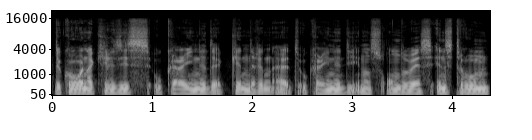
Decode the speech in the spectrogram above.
de coronacrisis, Oekraïne, de kinderen uit Oekraïne die in ons onderwijs instromen.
